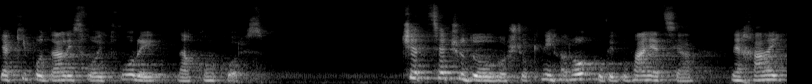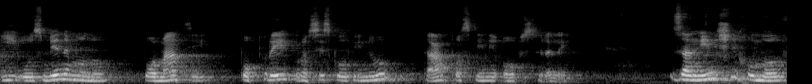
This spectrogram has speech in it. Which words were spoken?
які подали свої твори на конкурс. Це чудово, що книга року відбувається нехай і у зміненому форматі попри російську війну та постійні обстріли. За нинішніх умов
